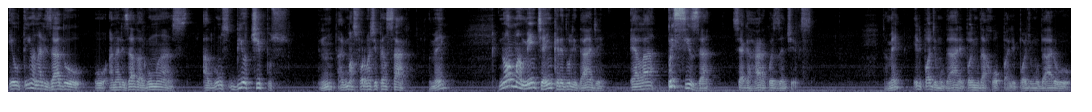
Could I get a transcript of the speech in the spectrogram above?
Eu tenho analisado, analisado algumas, alguns biotipos, hum, algumas formas de pensar. Amém? Normalmente a incredulidade ela precisa se agarrar a coisas antigas. Amém? Ele pode mudar, ele pode mudar roupa, ele pode mudar o,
